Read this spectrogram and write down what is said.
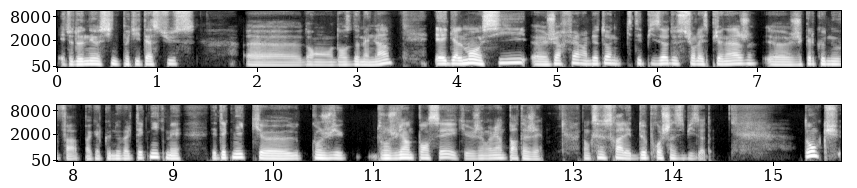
et te donner aussi une petite astuce, heu, dans dans ce domaine-là et également aussi, heu, je vais refaire bientôt un petit épisode sur l'espionnage. Heu, j'ai quelques nou enfin pas quelques nouvelles techniques, mais des techniques, dont je viens de penser et que j'aimerais bien te partager. Donc ce sera les 2 prochains épisodes. Donc,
